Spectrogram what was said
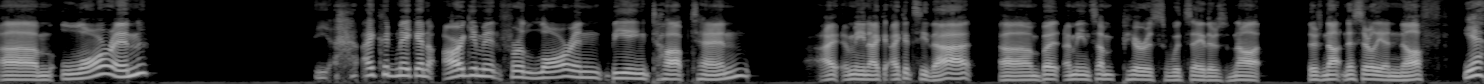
Um, Lauryn. I could make an argument for Lauryn being top 10. I, I mean, I could see that. Um, but I mean, some purists would say there's not there's not necessarily enough Yeah.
